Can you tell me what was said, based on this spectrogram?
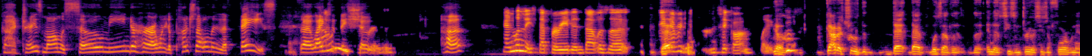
God, Dre's mom was so mean to her. I wanted to punch that woman in the face. But I liked that they showed separated. huh? And when they separated, that was a they That- never did that in sitcoms. Like Yo, God is true. That that, that was uh, the the end of season three or season four when they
